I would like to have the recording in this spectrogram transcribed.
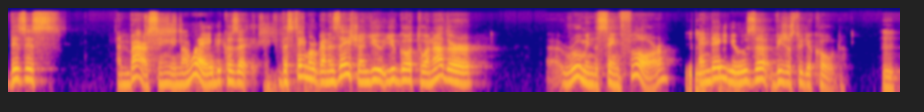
this is embarrassing in a way because uh, the same organization you you go to another uh, room in the same floor mm. and they use uh, Visual Studio Code. Mm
